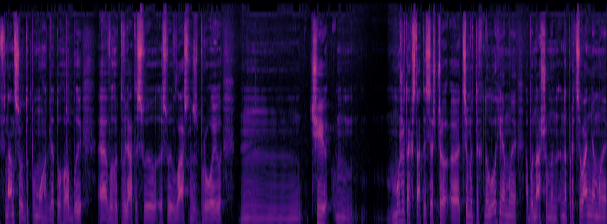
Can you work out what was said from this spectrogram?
фінансова допомога для того, аби виготовляти свою свою власну зброю. Чи Може так статися, що е, цими технологіями або нашими напрацюваннями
